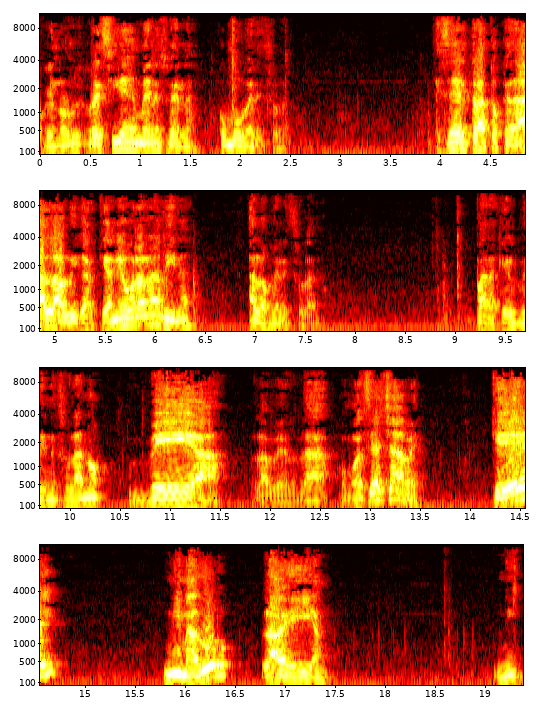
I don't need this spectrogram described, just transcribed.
porque no residen en Venezuela, como venezolanos. Ese es el trato que da la oligarquía neogranadina a los venezolanos. Para que el venezolano vea la verdad. Como decía Chávez, que él ni Maduro la veían. Ni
